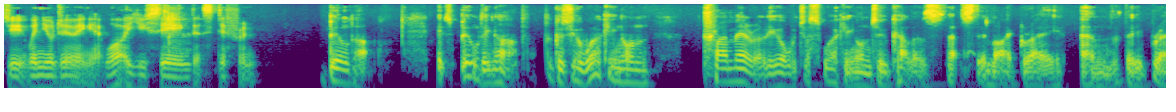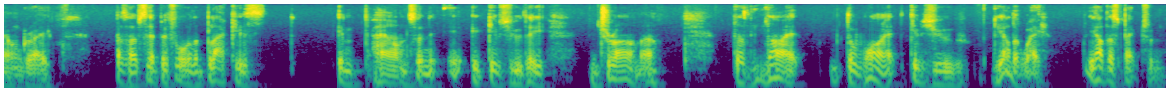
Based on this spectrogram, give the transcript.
You, when you're doing it, what are you seeing that's different? Build up it's building up because you're working on primarily or just working on two colours. That's the light grey and the brown grey. As I've said before, the black is in pounds and it, it gives you the drama. The light, the white gives you the other way, the other spectrum,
